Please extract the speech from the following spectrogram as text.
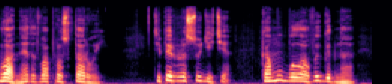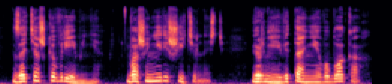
Ладно, этот вопрос второй. Теперь рассудите, кому была выгодна затяжка времени, ваша нерешительность, вернее, витание в облаках?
